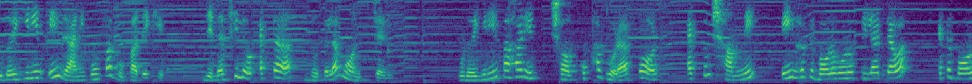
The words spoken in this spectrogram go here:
উদয়গিরির এই রানী গুম্ফা গুফা দেখে, যেটা ছিল একটা দোতলা মনস্টারি উদয়গিরির পাহাড়ের সব গুফা ঘোরার পর একদম সামনে এইভাবে বড় বড় পিলার দেওয়া একটা বড়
